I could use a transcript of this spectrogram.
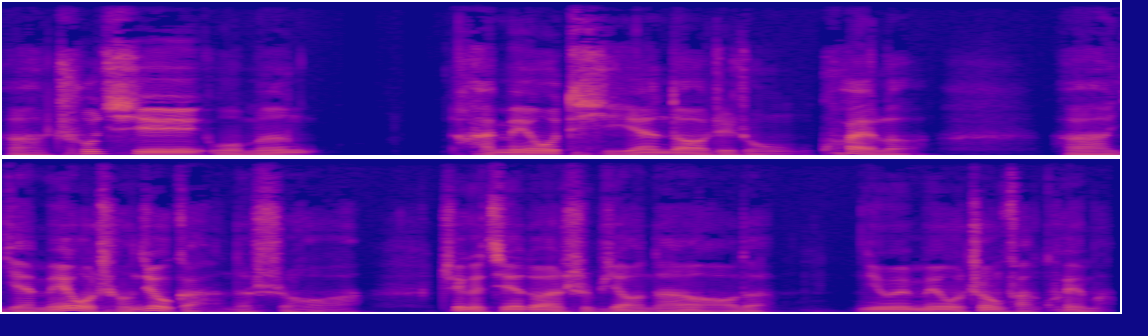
啊，初期我们。还没有体验到这种快乐，啊，也没有成就感的时候啊，这个阶段是比较难熬的，因为没有正反馈嘛。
